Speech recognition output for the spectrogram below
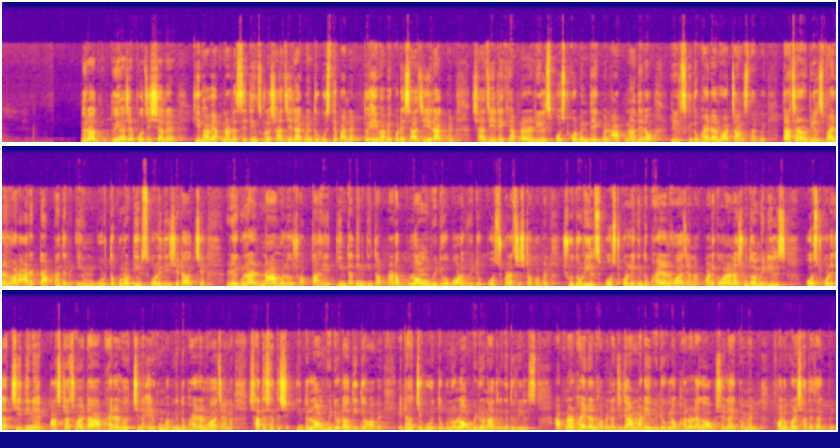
বন্ধুরা, দুই হাজার পঁচিশ সালের কীভাবে আপনারা সেটিংসগুলো সাজিয়ে রাখবেন তো বুঝতে পারলেন? তো এইভাবে করে সাজিয়ে রাখবেন, সাজিয়ে রেখে আপনারা রিলস পোস্ট করবেন, দেখবেন আপনাদেরও রিলস কিন্তু ভাইরাল হওয়ার চান্স থাকবে। তাছাড়াও রিলস ভাইরাল হওয়ার আরেকটা আপনাদের গুরুত্বপূর্ণ টিপস বলে দিই, সেটা হচ্ছে রেগুলার না হলেও সপ্তাহে তিনটা দিন কিন্তু আপনারা লং ভিডিও বড় ভিডিও পোস্ট করার চেষ্টা করবেন। শুধু রিলস পোস্ট করলে কিন্তু ভাইরাল হওয়া যায় না। অনেকে বলে না, শুধু আমি রিলস পোস্ট করে যাচ্ছি, দিনে পাঁচটা, ছয়টা ভাইরাল হচ্ছে না। এরকমভাবে কিন্তু ভাইরাল হওয়া যায় না। সাথে সাথে কিন্তু লং ভিডিওটাও দিতে হবে। এটা হচ্ছে গুরুত্বপূর্ণ। লং ভিডিও না দিলে কিন্তু রিলস আপনার ভাইরাল হবে না। যদি আমার এই ভিডিওগুলো ভালো লাগে, অবশ্যই লাইক কমেন্ট ফলো করে সাথে থাকবেন।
